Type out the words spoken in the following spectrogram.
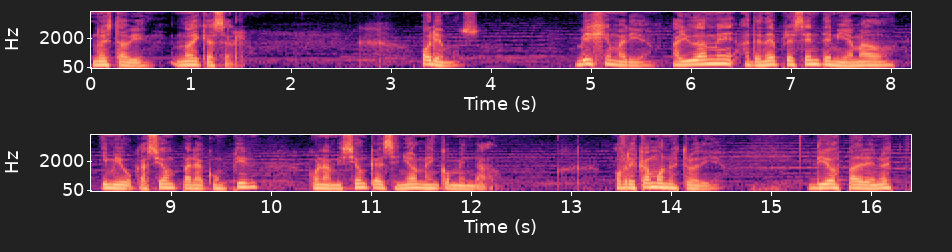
no está bien, no hay que hacerlo. Oremos. Virgen María, ayúdame a tener presente mi llamado y mi vocación para cumplir con la misión que el Señor me ha encomendado. Ofrezcamos nuestro día. Dios Padre nuestro,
